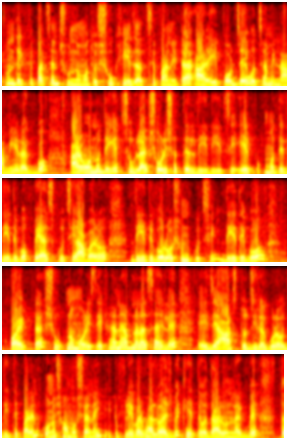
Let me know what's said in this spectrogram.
এখন দেখতে পাচ্ছেন সুন্দর মতো শুকিয়ে যাচ্ছে পানিটা, আর এই পর্যায়ে হচ্ছে আমি নামিয়ে রাখব। আর অন্যদিকে চুলায় সরিষার তেল দিয়ে দিয়েছি। এর মধ্যে দিয়ে দেবো পেঁয়াজ কুচি, আবারও দিয়ে দেবো রসুন কুচি, দিয়ে দেবো কয়েকটা শুকনো মরিচ। এখানে আপনারা চাইলে এই যে আস্ত জিরা গুঁড়াও দিতে পারেন, কোনো সমস্যা নেই। একটু ফ্লেভার ভালো আসবে, খেতেও দারুণ লাগবে। তো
